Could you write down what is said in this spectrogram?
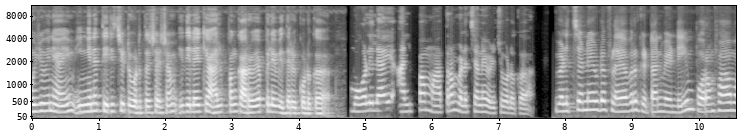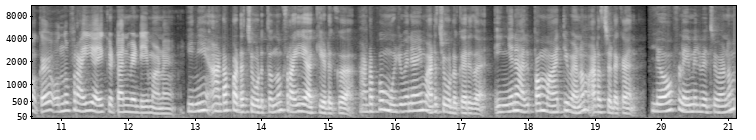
മുഴുവനായും ഇങ്ങനെ തിരിച്ചിട്ട് കൊടുത്ത ശേഷം ഇതിലേക്ക് അല്പം കറിവേപ്പില വിതറി കൊടുക്കുക മുകളിലായി അല്പം മാത്രം വെളിച്ചെണ്ണ ഒഴിച്ചു കൊടുക്കുക വെളിച്ചെണ്ണയുടെ ഫ്ലേവർ കിട്ടാൻ വേണ്ടിയും പുറം ഭാഗമൊക്കെ ഒന്ന് ഫ്രൈ ആയി കിട്ടാൻ വേണ്ടിയുമാണ്. ഇനി അടപ്പടച്ചു കൊടുത്തൊന്ന് ഫ്രൈ ആക്കി എടുക്കുക അടപ്പ് മുഴുവനായും അടച്ചു കൊടുക്കരുത്. ഇങ്ങനെ അല്പം മാറ്റി വേണം അടച്ചെടുക്കാൻ. ലോ ഫ്ലെയിമിൽ വെച്ച് വേണം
